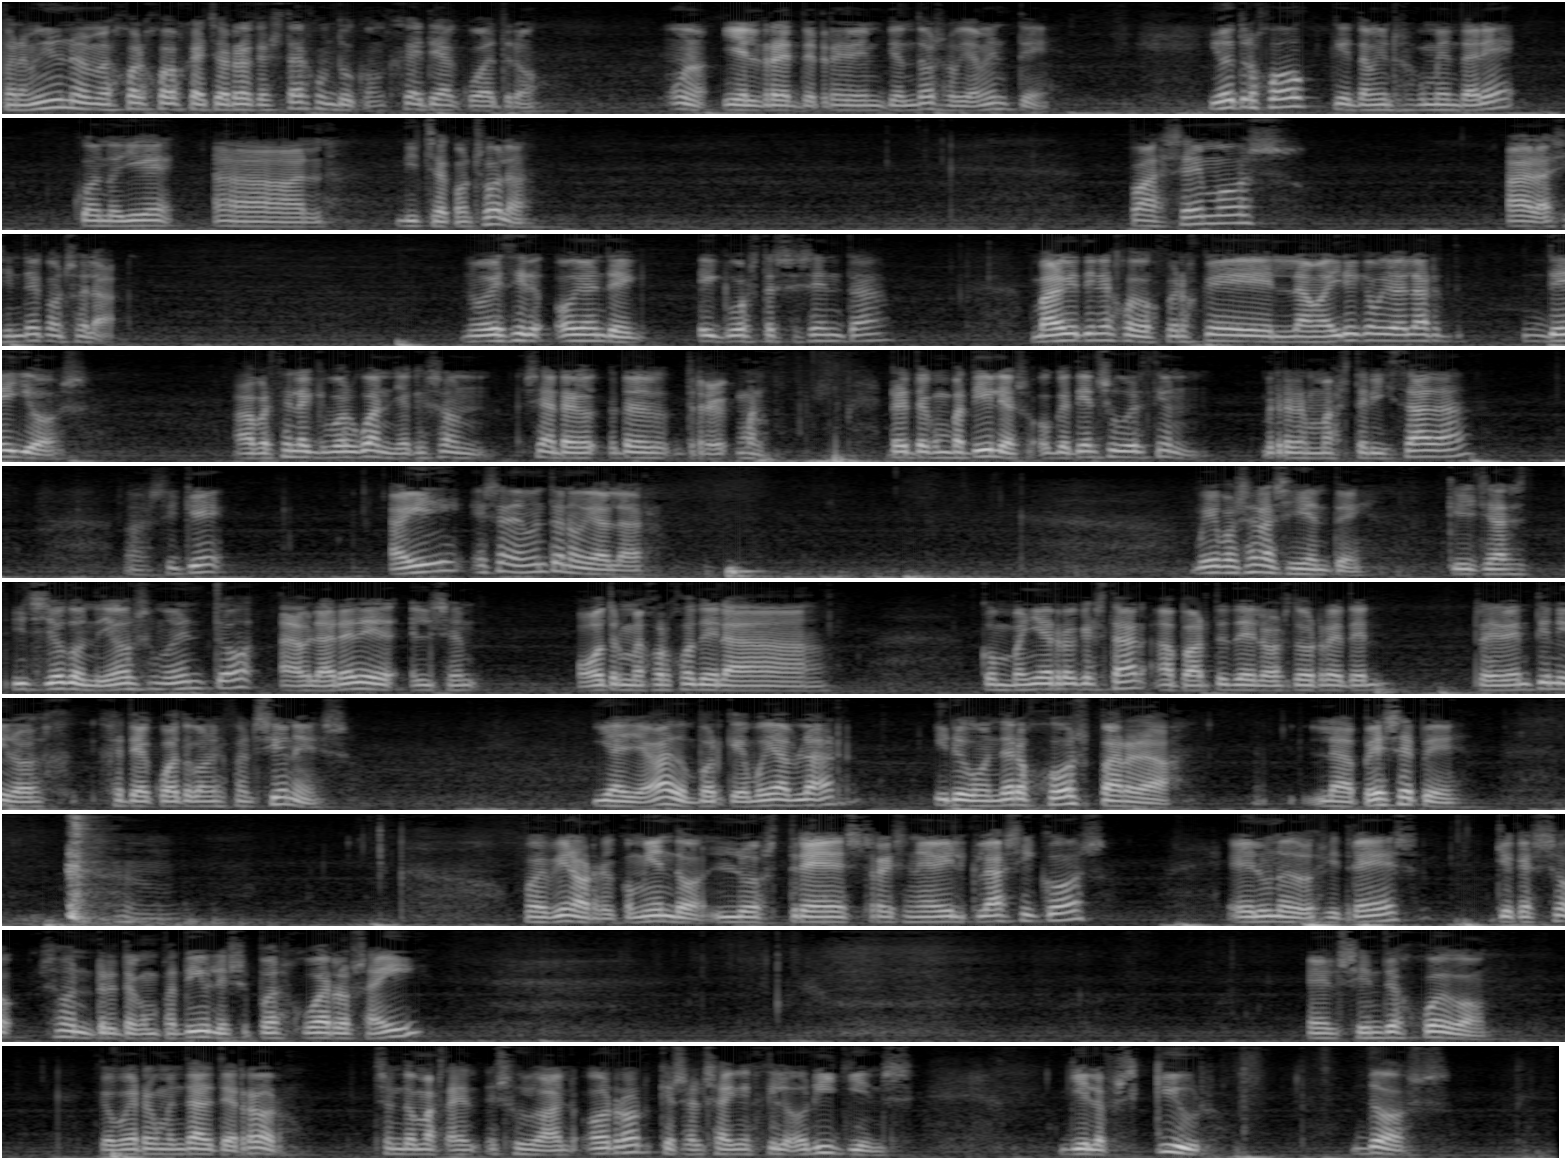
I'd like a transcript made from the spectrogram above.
Para mí uno de los mejores juegos que ha hecho Rockstar junto con GTA 4. Bueno, y el Red Dead Redemption 2, obviamente. Y otro juego que también os comentaré cuando llegue a dicha consola. Pasemos a la siguiente consola. No voy a decir, obviamente, Xbox 360. Vale que tiene juegos, pero es que la mayoría que voy a hablar de ellos aparecen en la Xbox One, ya que son, sean bueno, retrocompatibles o que tienen su versión remasterizada. Así que ahí, esa de momento no voy a hablar. Voy a pasar a la siguiente, que ya he dicho yo cuando llegue su momento hablaré de el otro mejor juego de la compañía Rockstar, aparte de los dos Red Redemption y los GTA 4 con expansiones. Y ha llegado, porque voy a hablar y recomendar juegos para la PSP, pues bien, os recomiendo los tres Resident Evil clásicos, el 1, 2 y 3, ya que son retrocompatibles y puedes jugarlos ahí. El siguiente juego que voy a recomendar de terror más de survival horror, que es el Silent Hill Origins y el Obscure 2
